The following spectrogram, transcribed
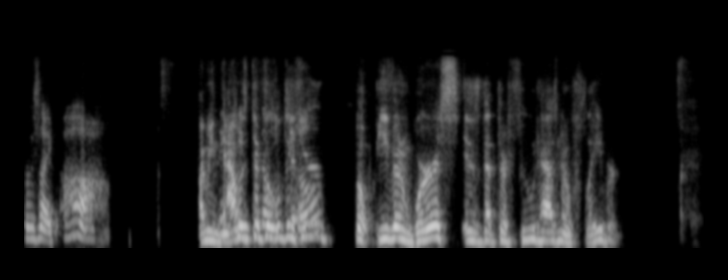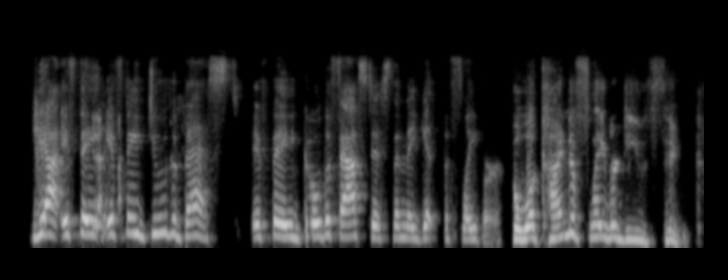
It was like, oh, I mean, Think that was difficult to hear, but even worse is that their food has no flavor. Yeah, if they if they do the best, if they go the fastest, then they get the flavor. But what kind of flavor do you think?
